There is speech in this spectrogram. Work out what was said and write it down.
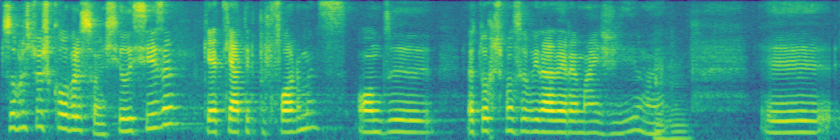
sobre as tuas colaborações, Silly Season, que é teatro e performance, onde a tua responsabilidade era mais vídeo, não é? Uhum. Eh,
